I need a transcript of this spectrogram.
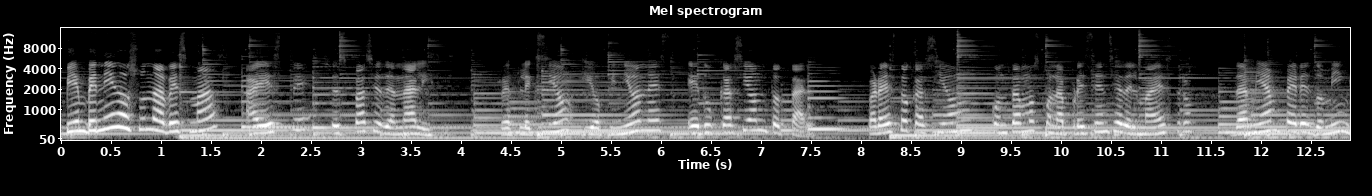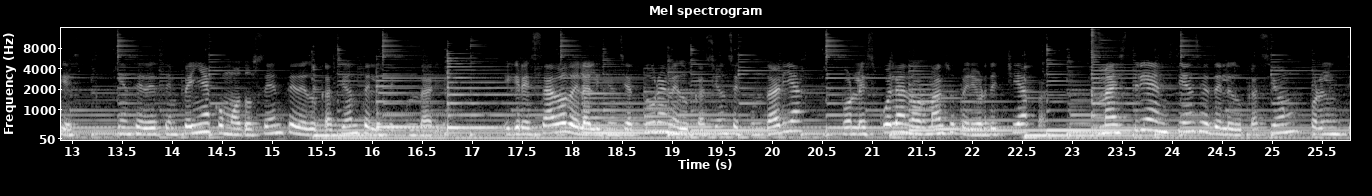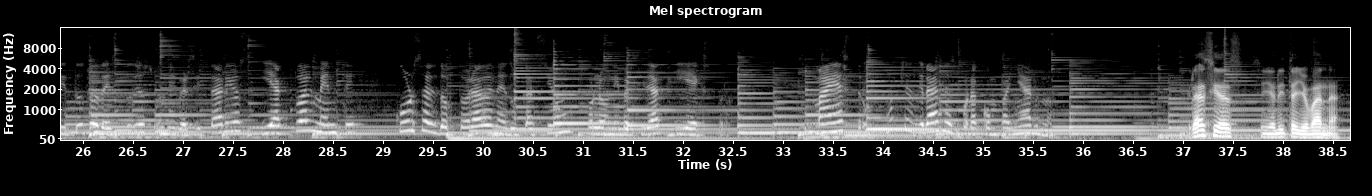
Bienvenidos una vez más a este su espacio de análisis, reflexión y opiniones, educación total. Para esta ocasión contamos con la presencia del maestro Damián Pérez Domínguez, quien se desempeña como docente de educación telesecundaria, egresado de la licenciatura en educación secundaria por la Escuela Normal Superior de Chiapas, maestría en ciencias de la educación por el Instituto de Estudios Universitarios y actualmente cursa el doctorado en educación por la Universidad IEXPRO. Maestro, muchas gracias por acompañarnos. Gracias, señorita Giovanna.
